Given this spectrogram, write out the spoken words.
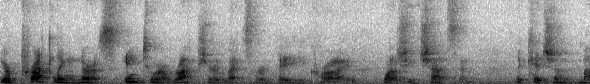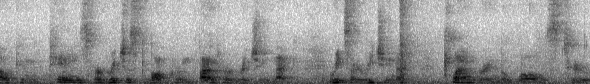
Your prattling nurse into a rapture lets her baby cry while she chats him. The kitchen malkin pins her richest lockram about her richy neck, sorry, richy neck, clambering the walls to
